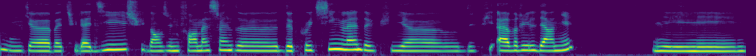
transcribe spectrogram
donc euh, bah, tu l'as dit, je suis dans une formation de, de coaching là depuis euh, depuis avril dernier. Une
